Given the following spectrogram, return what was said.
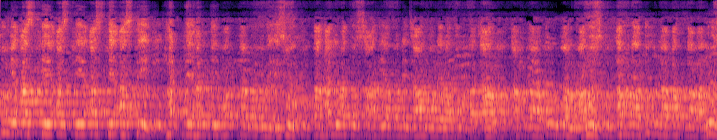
তুমি আস্তে আস্তে আস্তে আস্তে হাঁটতে হাঁটতে এসো। মা হালিমা তো সাদিয়া বলে, যাও বোনেরা তোমরা যাও। আমরা দুর্বল মানুষ, আমরা দুবলা পাতলা মানুষ,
